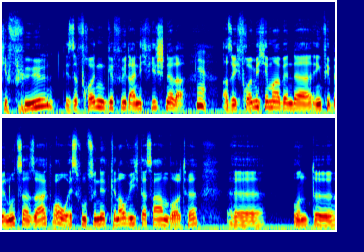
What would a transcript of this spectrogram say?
Gefühl, diese Freudengefühl eigentlich viel schneller. Ja. Also ich freue mich immer, wenn der irgendwie Benutzer sagt, wow, es funktioniert genau wie ich das haben wollte. Äh, und äh,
